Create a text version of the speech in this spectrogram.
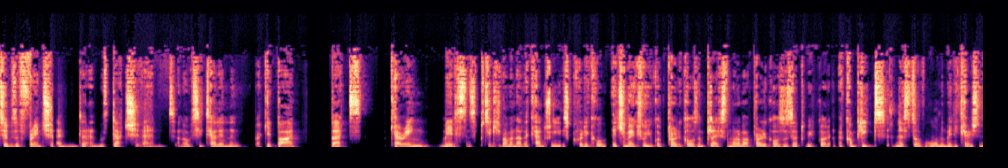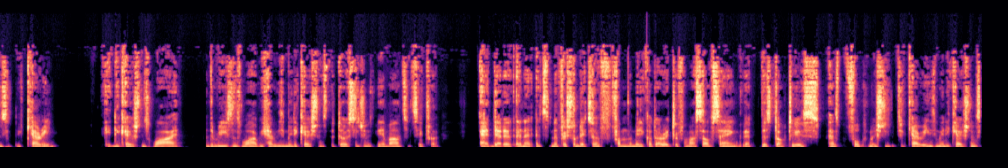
terms of French and, and with Dutch and, and obviously Italian and I get by. But carrying medicines, particularly from another country, is critical that you make sure you've got protocols in place. And one of our protocols is that we've got a complete list of all the medications that we carry, indications why, the reasons why we have these medications, the dosages, the amounts, etc. And that and it's an official letter from the medical director, from myself, saying that this doctor is, has full permission to carry these medications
